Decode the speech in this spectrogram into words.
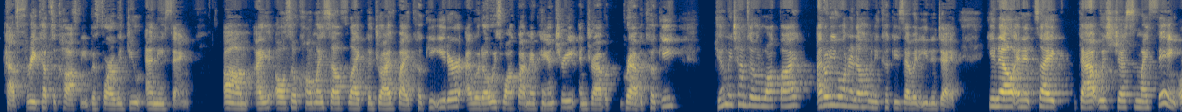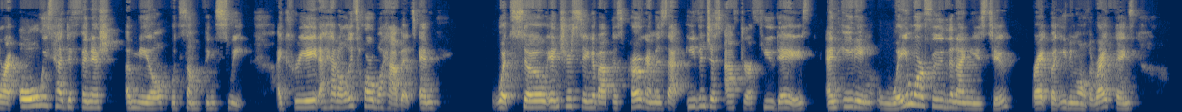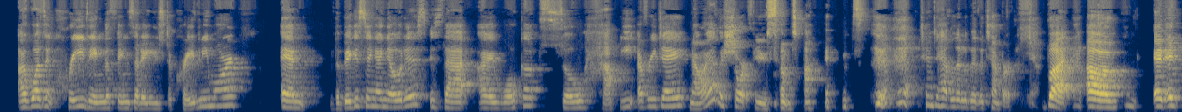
have three cups of coffee before I would do anything. Um, I also call myself like the drive-by cookie eater. I would always walk by my pantry and grab a, grab a cookie. Do you know how many times I would walk by? I don't even want to know how many cookies I would eat a day. You know, and it's like that was just my thing. Or I always had to finish a meal with something sweet. I create, I had all these horrible habits. And what's so interesting about this program is that even just after a few days and eating way more food than I'm used to, right? But eating all the right things, I wasn't craving the things that I used to crave anymore. And the biggest thing I noticed is that I woke up so happy every day. Now I have a short fuse sometimes. I tend to have a little bit of a temper, but um, and it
